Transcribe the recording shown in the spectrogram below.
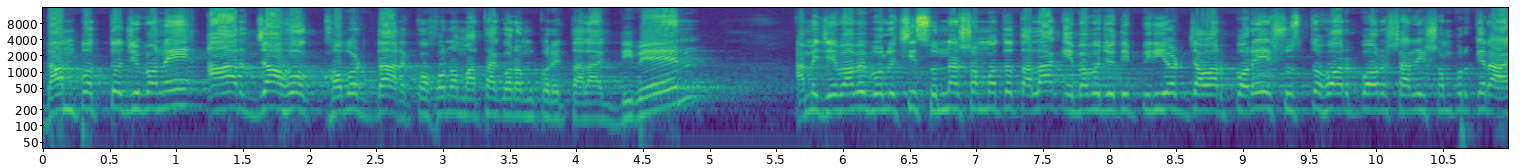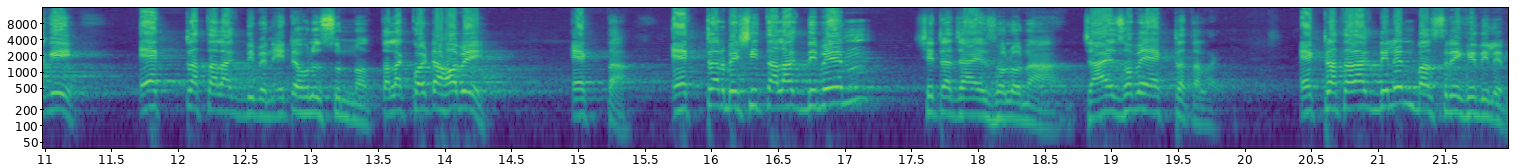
দাম্পত্য জীবনে আর যা হোক খবরদার কখনো মাথা গরম করে তালাক দিবেন। আমি যেভাবে বলেছি, সুন্নাসম্মত তালাক, এভাবে যদি পিরিয়ড যাওয়ার পরে, সুস্থ হওয়ার পর, শারীরিক সম্পর্কের আগে একটা তালাক দিবেন, এটা হলো সুন্নত। তালাক কয়টা হবে? একটা। একটার বেশি তালাক দিবেন, সেটা জায়েজ হলো না। জায়েজ হবে একটা তালাক। একটা তালাক দিলেন, বাস রেখে দিলেন।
